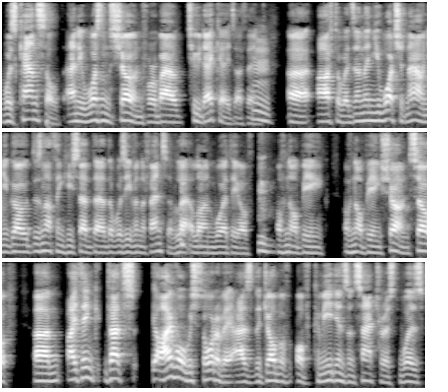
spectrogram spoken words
was cancelled and it wasn't shown for about two decades, I think, mm. uh, afterwards. And then you watch it now and you go, "There's nothing he said there that was even offensive, let alone worthy of mm. of not being of not being shown." So um, I think that's I've always thought of it as the job of, of comedians and satirists was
